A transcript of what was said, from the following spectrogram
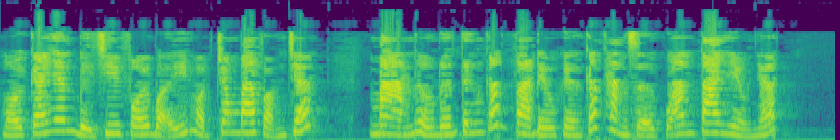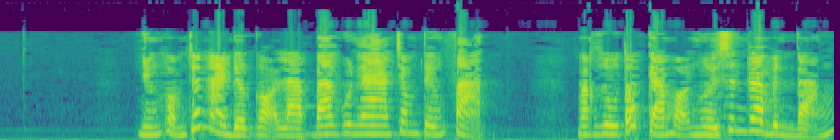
mỗi cá nhân bị chi phối bởi một trong ba phẩm chất mà ảnh hưởng đến tính cách và điều khiển cách hành xử của anh ta nhiều nhất. Những phẩm chất này được gọi là Baguna trong tiếng Phạn. Mặc dù tất cả mọi người sinh ra bình đẳng,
